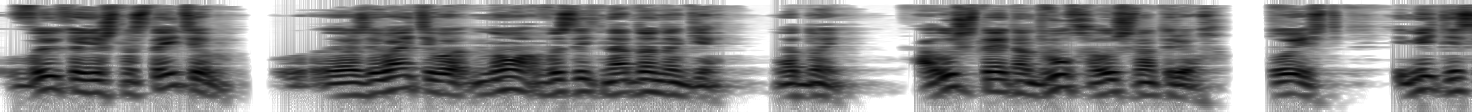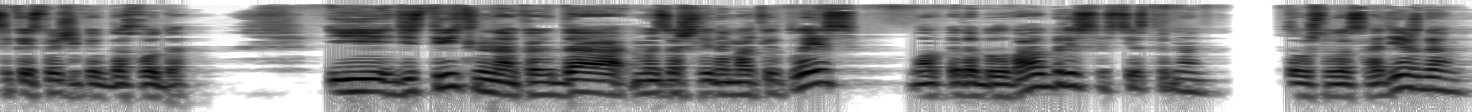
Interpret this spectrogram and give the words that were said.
вы, конечно, стоите, развиваете его, но вы стоите на одной ноге, на одной. А лучше стоять на двух, а лучше на трех. То есть иметь несколько источников дохода. И действительно, когда мы зашли на Marketplace, это был Валбрис, естественно, потому что у нас одежда,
